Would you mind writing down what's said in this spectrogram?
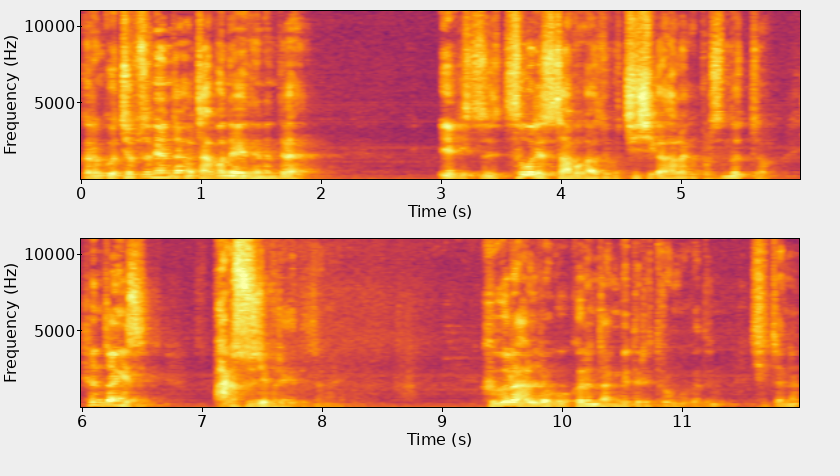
그럼 그 접선 현장을 잡아내야 되는데 여기 서- 서울에서 잡아가지고 지시가 하려고 벌써 늦죠. 현장에서 바로 수집을 해야 되잖아요. 그걸 하려고 그런 장비들이 들어온 거거든요. 실제는.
